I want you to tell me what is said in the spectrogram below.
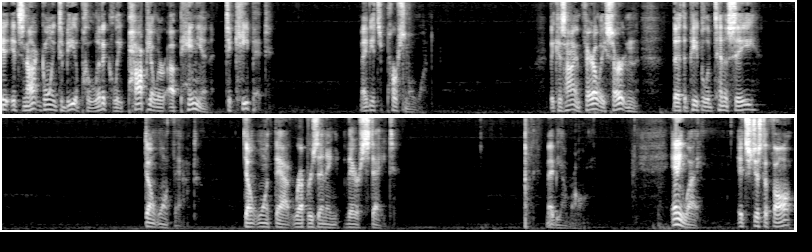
It's not going to be a politically popular opinion to keep it. Maybe it's a personal one. Because I am fairly certain that the people of Tennessee don't want that. Don't want that representing their state. Maybe I'm wrong. Anyway, it's just a thought.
